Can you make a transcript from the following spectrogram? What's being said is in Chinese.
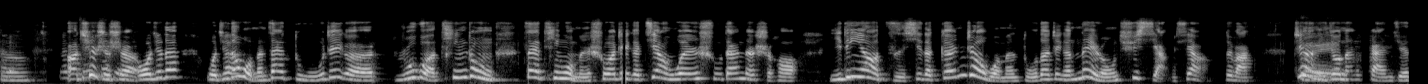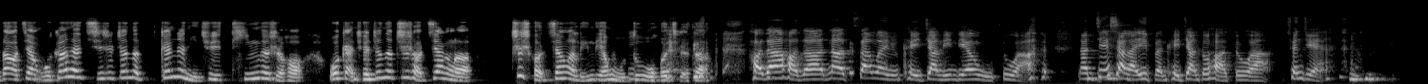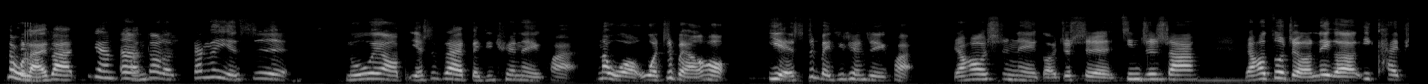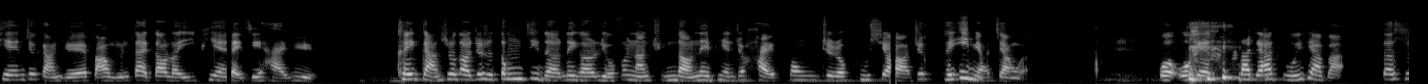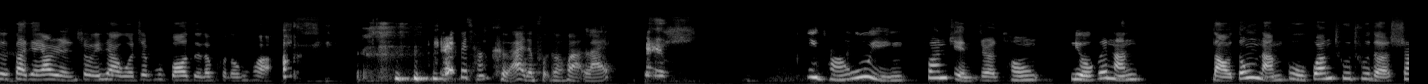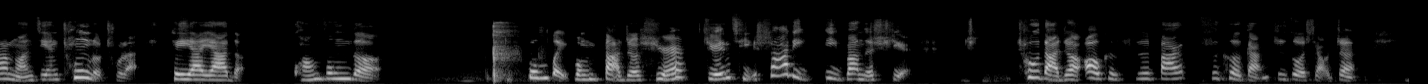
嗯啊，确实是，我觉得，我觉得我们在读这个，如果听众在听我们说这个降温书单的时候，一定要仔细的跟着我们读的这个内容去想象，对吧？这样你就能感觉到降。我刚才其实真的跟着你去听的时候，我感觉真的至少降了，至少降了零点五度，我觉得。好的，好的，那三文鱼可以降零点五度啊，那接下来一本可以降多少度啊？春卷。那我来吧，既然谈到了，刚刚也是挪威哦，也是在北极圈那一块。那我我这本然后也是北极圈这一块，然后是那个就是金枝沙，然后作者那个一开篇就感觉把我们带到了一片北极海域，可以感受到就是冬季的那个纽芬兰群岛那片就海风就是呼啸啊，就可以一秒降温。我我给大家读一下吧。但是大家要忍受一下我这不包准的普通话，非常可爱的普通话。来，一团乌云翻卷着从纽芬兰岛东南部光秃秃的山峦间冲了出来，黑压压的，狂风的 东北风打着雪，卷起沙粒一般的雪，抽打着奥克斯巴斯克港这座小镇。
